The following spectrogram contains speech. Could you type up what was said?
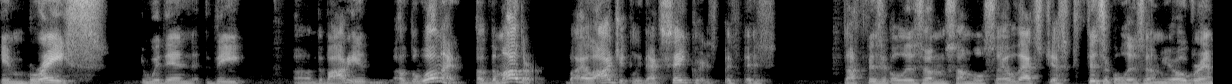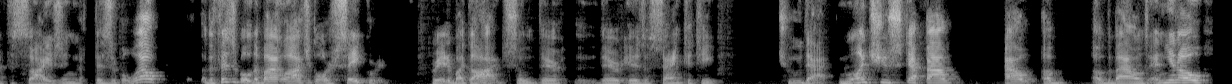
embrace within the uh, the body of the woman of the mother biologically that's sacred it's, it's, not physicalism. Some will say, well, that's just physicalism. You're overemphasizing the physical. Well, the physical and the biological are sacred, created by God. So there, there is a sanctity to that. Once you step out out of, of the bounds, and you know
